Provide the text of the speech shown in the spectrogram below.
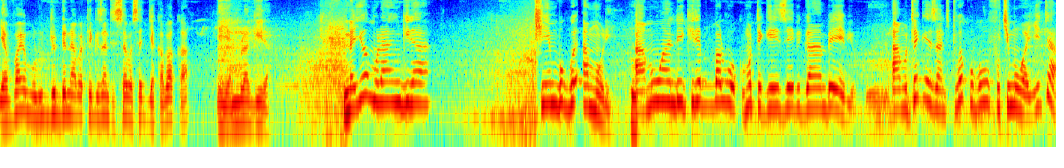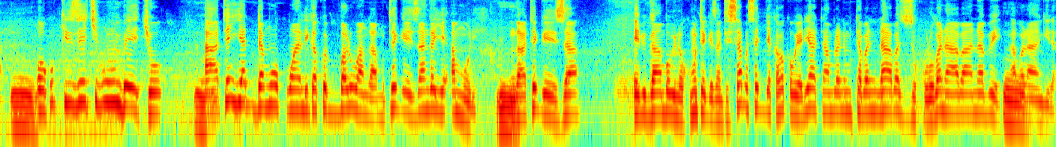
yavaayo mu lujjudde n'abategeeza nti ssaabasajja kabaka yeyamulagira naye omulangira kimbugwe amuli amuwandiikira ebbaluwa okumutegeeza ebigambo ebyo. Amutegeeza nti tuwe ku buufu kimuwayita Mm. okukkiriza ekibumba ekyo ate yaddamu okuwandiikako ebbaluwa ng'amutegeeza nga ye amuli Mm. ng'ategeeza ebigambo bino okumutegeeza nti ssaabasajja kabaka bwe yali atambula ne mutabani n'abazzukulu oba n'abaana be Mm. abalangira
